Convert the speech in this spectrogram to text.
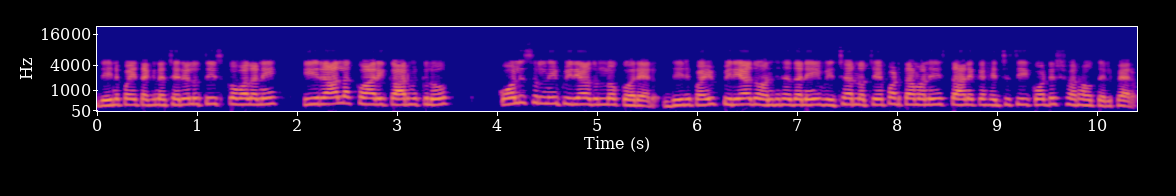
దీనిపై తగిన చర్యలు తీసుకోవాలని ఈ రాళ్ళ క్వారీ కార్మికులు పోలీసుల్ని ఫిర్యాదుల్లో కోరారు దీనిపై ఫిర్యాదు అందినదని విచారణ చేపడతామని స్థానిక హెచ్సి కోటేశ్వరరావు తెలిపారు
